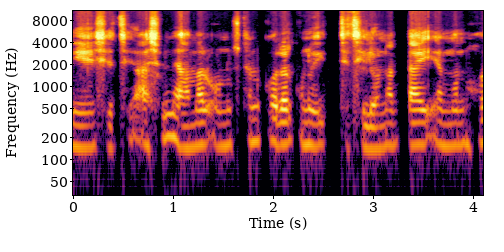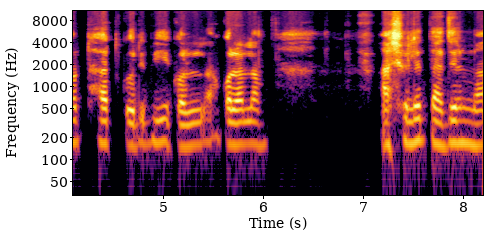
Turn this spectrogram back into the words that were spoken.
নিয়ে এসেছে। আসলে আমার অনুষ্ঠান করার কোনো ইচ্ছে ছিল না, তাই এমন হঠাৎ করে বিয়ে করলাম করালাম। আসলে তাজের মা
